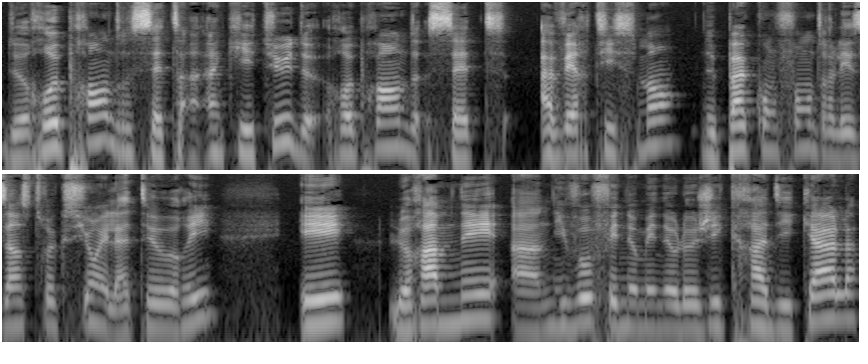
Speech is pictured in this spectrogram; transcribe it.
de reprendre cette inquiétude, reprendre cet avertissement, ne pas confondre les instructions et la théorie, et le ramener à un niveau phénoménologique radical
